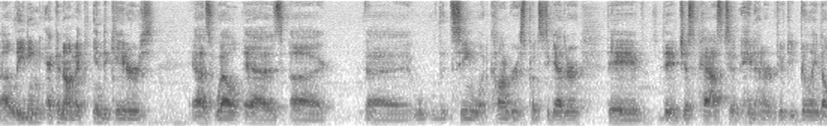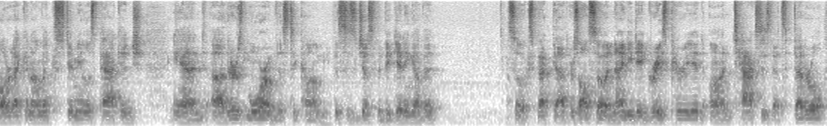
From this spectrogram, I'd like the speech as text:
uh, leading economic indicators, as well as uh, uh seeing what Congress puts together. They've, they've just passed an $850 billion economic stimulus package, and uh, there's more of this to come. This is just the beginning of it. So expect that. There's also a 90 day grace period on taxes that's federal.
